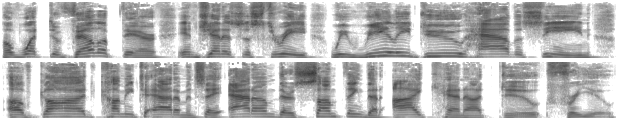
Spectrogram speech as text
of what developed there in Genesis 3, we really do have a scene of God coming to Adam and say, Adam, there's something that I cannot do for you.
